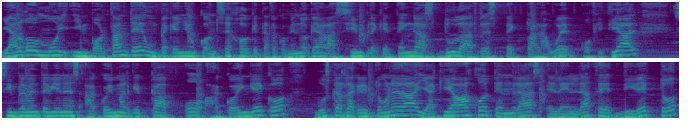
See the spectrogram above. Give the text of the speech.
y algo muy importante, un pequeño consejo que te recomiendo que hagas siempre que tengas dudas respecto a la web oficial, simplemente vienes a CoinMarketCap o a CoinGecko buscas la criptomoneda y aquí abajo tendrás el enlace directo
